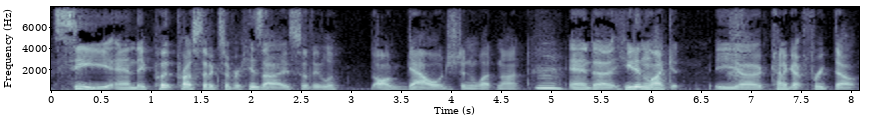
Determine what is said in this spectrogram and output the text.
see, and they put prosthetics over his eyes, so they look all gouged and whatnot. Hmm. And uh, he didn't like it. He uh, kind of got freaked out.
